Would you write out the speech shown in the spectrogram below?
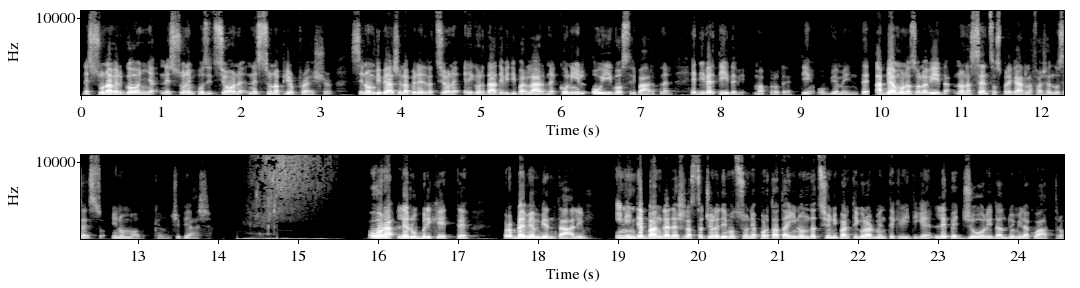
Nessuna vergogna, nessuna imposizione, nessuna peer pressure. Se non vi piace la penetrazione, penetrazione, ricordatevi di parlarne con il o i vostri partner e divertitevi, ma protetti, ovviamente. Abbiamo una sola vita, non ha senso sprecarla facendo sesso in un modo che non ci piace. Ora le rubrichette. Problemi ambientali. In India e Bangladesh la stagione dei monsoni ha portato a inondazioni particolarmente critiche, le peggiori dal 2004.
